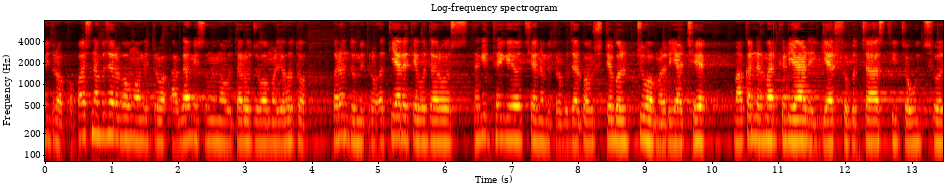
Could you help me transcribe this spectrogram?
મિત્રો કપાસના બજાર ભાવમાં મિત્રો આગામી સમયમાં વધારો જોવા મળ્યો હતો. પરંતુ મિત્રો અત્યારે તે વધારો સ્થગિત થઈ ગયો છે અને મિત્રો બજાર ભાવ સ્ટેબલ જોવા મળી રહ્યા છે. માકાંડર માર્કેટ યાર્ડ અગિયારસો પચાસથી ચૌદસો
